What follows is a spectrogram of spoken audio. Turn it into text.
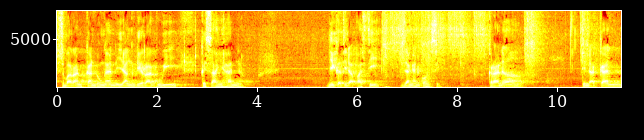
sebarang kandungan yang diragui kesahihannya jika tidak pasti, jangan kongsi. Kerana tindakan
